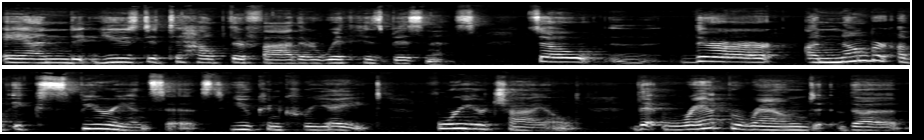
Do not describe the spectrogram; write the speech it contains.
and used it to help their father with his business. So there are a number of experiences you can create for your child that wrap around the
